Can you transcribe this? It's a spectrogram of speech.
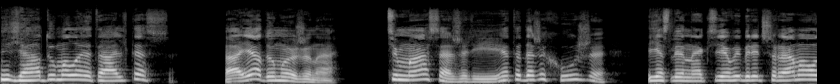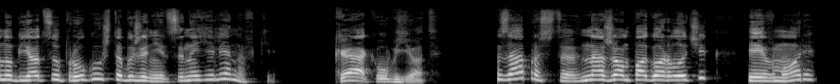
я думала, это Альтесса». «А я думаю, жена». «Тьма сожри, это даже хуже. Если Нексия выберет Шрама, он убьет супругу, чтобы жениться на Еленовке». «Как убьет?» «Запросто. Ножом по горлу чик и в море.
